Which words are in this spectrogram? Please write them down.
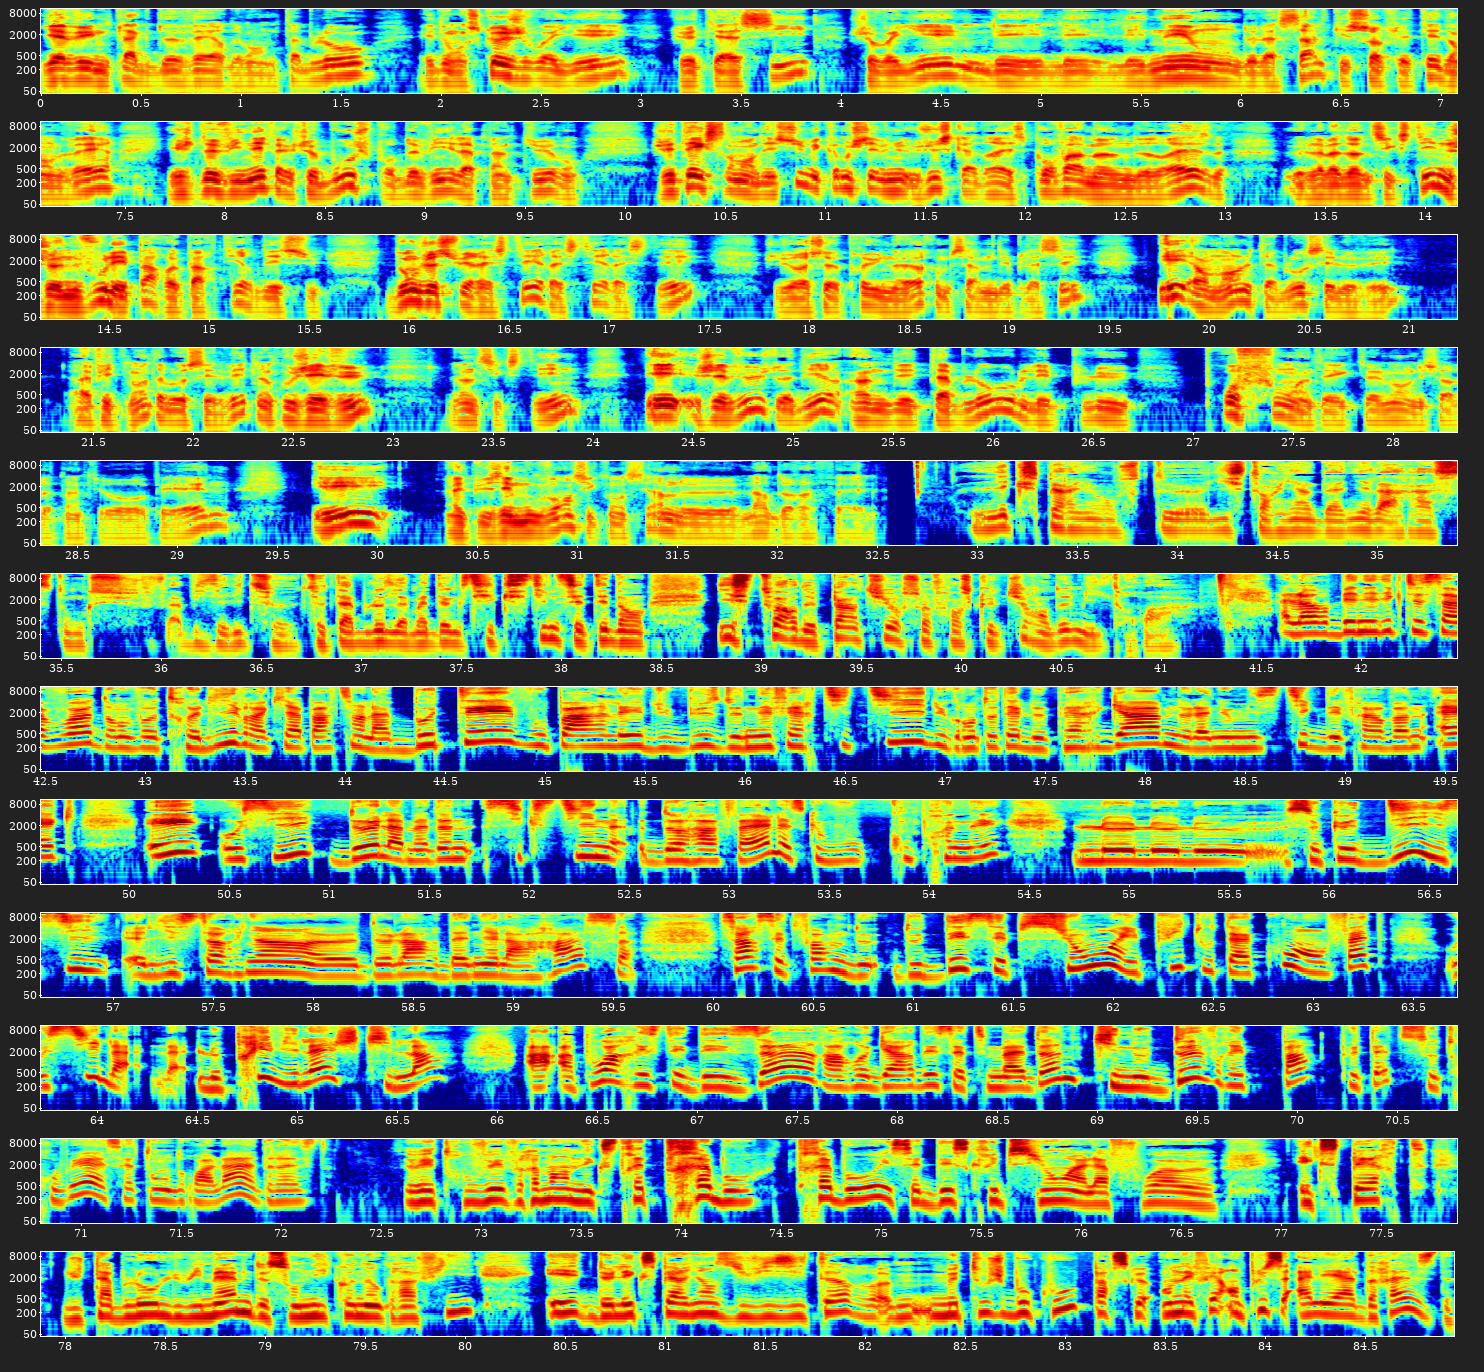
il y avait une plaque de verre devant le tableau, et donc ce que je voyais, que j'étais assis, je voyais les, les, néons de la salle qui se reflétaient dans le verre, et je devinais, fait que je bouge pour deviner la peinture. Bon, j'étais extrêmement déçu, mais comme j'étais venu jusqu'à Dresde pour voir la Madone de Dresde, euh, la Madone Sixtine, je ne voulais pas repartir déçu. Donc je suis resté, resté, resté. Je rester à peu près une heure comme ça à me déplacer, et à un moment le tableau s'est levé. Ah, effectivement, le tableau s'est levé. D'un coup, j'ai vu Madone Sixtine, et j'ai vu, je dois dire, un des tableaux les plus profond intellectuellement l'histoire de la peinture européenne et un plus émouvant ce qui concerne l'art de Raphaël l'expérience de l'historien Daniel Arras, donc vis-à-vis de ce, tableau de la Madone Sixtine, c'était dans Histoire de peinture sur France Culture en 2003. Alors, Bénédicte Savoie, dans votre livre À qui appartient la beauté, vous parlez du buste de Nefertiti, du grand hôtel de Pergame, de l'agneau mystique des frères Van Eyck et aussi de la Madone Sixtine de Raphaël. Est-ce que vous comprenez ce que dit ici l'historien euh, de l'art Daniel Arras? C'est cette forme de, déception et puis tout à coup, en fait, aussi le privilège qu'il a à, à pouvoir rester des heures à regarder cette Madone qui ne devrait pas peut-être se trouver à cet endroit-là à Dresde. Vous avez trouvé vraiment un extrait très beau, très beau, et cette description à la fois euh, experte du tableau lui-même, de son iconographie et de l'expérience du visiteur euh, me touche beaucoup parce que, en effet, en plus, aller à Dresde,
